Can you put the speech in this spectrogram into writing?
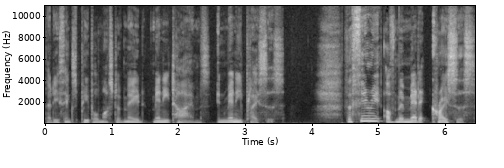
that he thinks people must have made many times in many places. The theory of mimetic crisis,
